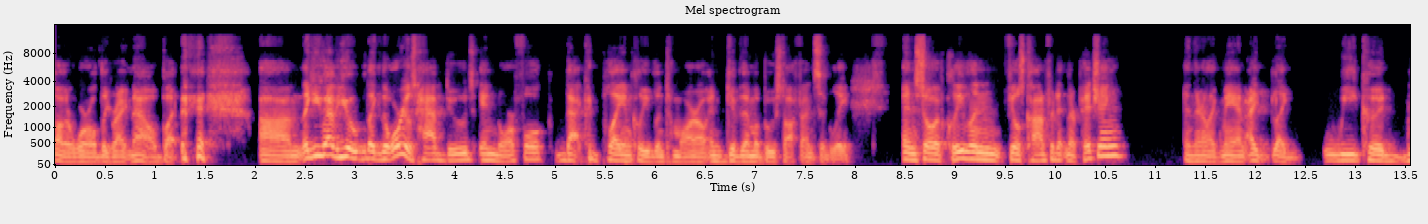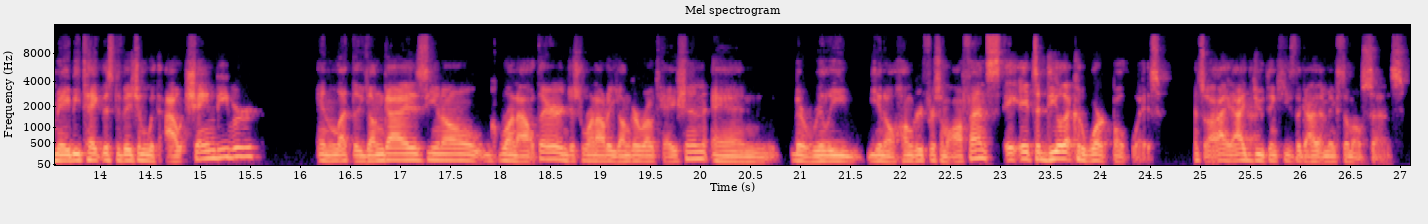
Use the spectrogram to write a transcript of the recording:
otherworldly right now. But um, like you have you like the Orioles have dudes in Norfolk that could play in Cleveland tomorrow and give them a boost offensively. And so if Cleveland feels confident in their pitching and they're like, man, I like we could maybe take this division without Shane Bieber and let the young guys, you know, run out there and just run out a younger rotation and they're really, you know, hungry for some offense. It, it's a deal that could work both ways. And so I, I do think he's the guy that makes the most sense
